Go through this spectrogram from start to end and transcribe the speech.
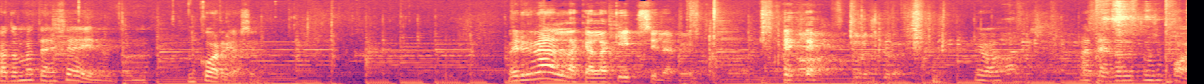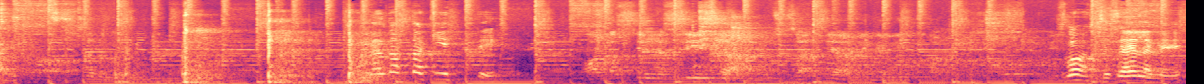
Kato, mä tein seinän tonne. Mä korjasin. Meri rälläkällä kipsilevy. Joo. Mä tein tonne semmosen paikan. Meillä tosta kitti. Ota sinne sisään, jos sä siellä minkä mittaan. Kohta se selvii.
